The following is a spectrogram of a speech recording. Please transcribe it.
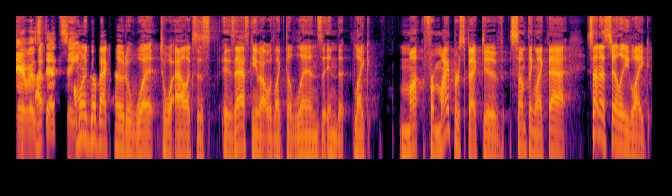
Sarah's I- death scene. I want to go back though to what to what Alex is is asking about with like the lens in the like my from my perspective, something like that. It's not necessarily like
